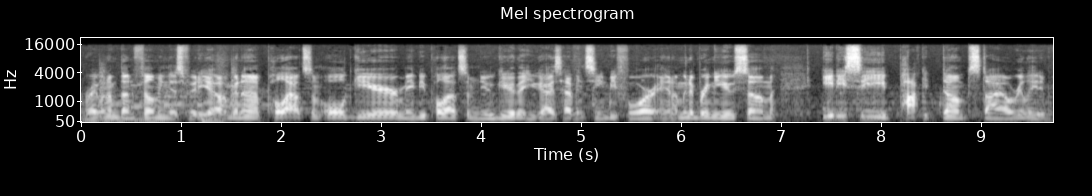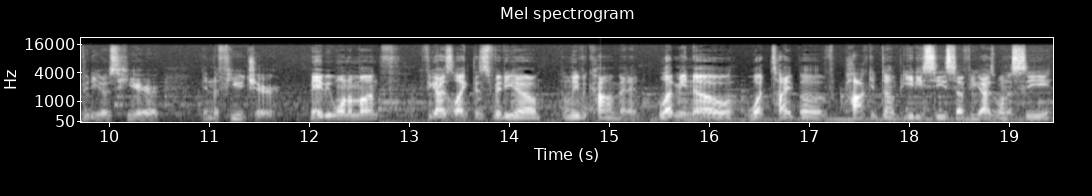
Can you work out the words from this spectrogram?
right when I'm done filming this video, I'm gonna pull out some old gear, maybe pull out some new gear that you guys haven't seen before, and I'm gonna bring you some EDC pocket dump style related videos here in the future. Maybe one a month, if you guys like this video and leave a comment, let me know what type of pocket dump EDC stuff you guys want to see.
